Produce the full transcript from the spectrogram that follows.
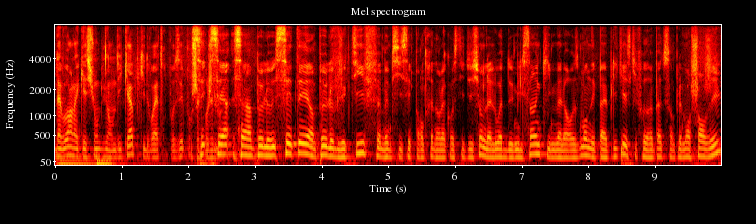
d'avoir la question du handicap qui devrait être posée pour chaque projet de loi. C'est un peu le, c'était un peu l'objectif, même si c'est pas entré dans la Constitution, de la loi de 2005, qui malheureusement n'est pas appliquée. Est-ce qu'il faudrait pas tout simplement changer,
